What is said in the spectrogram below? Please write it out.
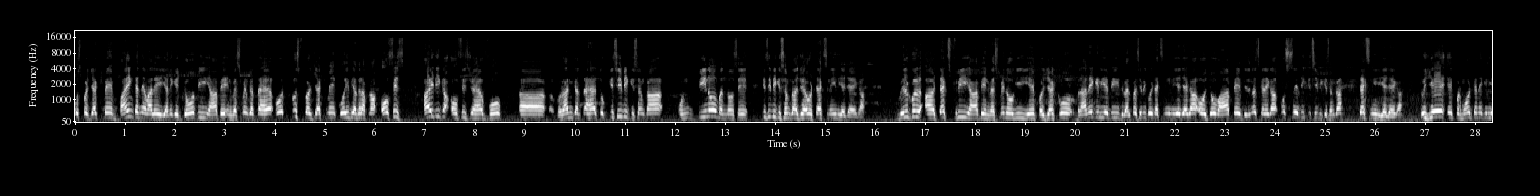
उस प्रोजेक्ट में बाइंग करने वाले, यानी कि जो भी यहाँ पे इन्वेस्टमेंट करता है, और उस प्रोजेक्ट में कोई भी अगर अपना ऑफ़िस आईडी का ऑफ़िस जो है वो रन करता है तो किसी भी किस्म का उन तीनों बंदों से किसी भी किस्म का जो है वो टैक्स नहीं लिया जाएगा। बिल्कुल टैक्स फ्री यहाँ पे इन्वेस्टमेंट होगी। ये प्रोजेक्ट को बनाने के लिए भी डेवलपर से भी कोई टैक्स नहीं लिया जाएगा और जो वहाँ पे बिज़नेस करेगा उससे भी किसी भी किस्म का टैक्स नहीं लिया जाएगा। तो ये एक प्रमोट करने के लिए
